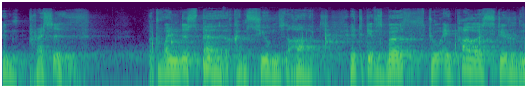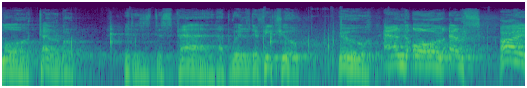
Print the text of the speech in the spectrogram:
Impressive. But when despair consumes the heart, it gives birth to a power still more terrible. It is despair that will defeat you. You and all else. I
